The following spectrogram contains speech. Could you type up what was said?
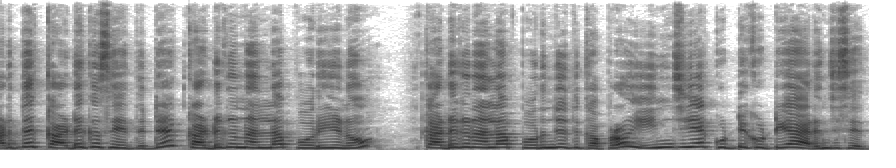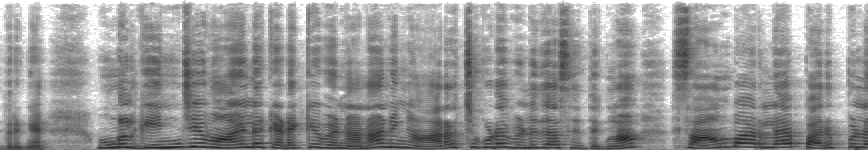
அடுத்து கடுகு சேர்த்துட்டு கடுகு நல்லா பொரியணும். கடுகு நல்லா பொரிஞ்சதுக்கப்புறம் இஞ்சியை குட்டி குட்டியாக அரிஞ்சு சேர்த்துருக்கேன் உங்களுக்கு இஞ்சி வாயில் கிடைக்க வேணான்னா நீங்கள் அரைச்சி கூட விழுதா சேர்த்துக்கலாம். சாம்பாரில் பருப்பில்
